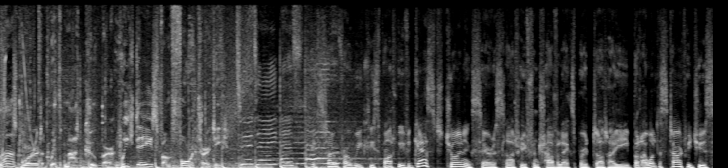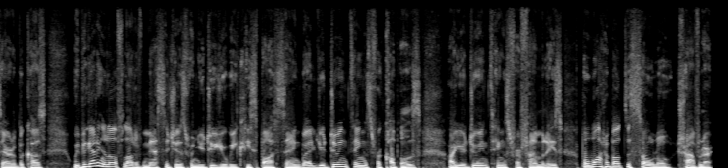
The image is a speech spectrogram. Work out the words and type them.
The Last Word with Matt Cooper. Weekdays from 4.30. Today It's time for our weekly spot. We have a guest joining Sarah Slattery from travelexpert.ie, but I want to start with you, Sarah, because we've been getting an awful lot of messages when you do your weekly spot saying, well, you're doing things for couples or you're doing things for families, but what about the solo traveller?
